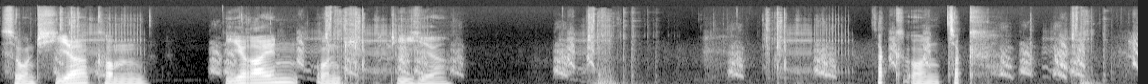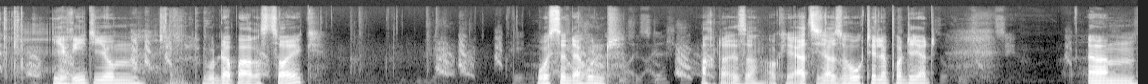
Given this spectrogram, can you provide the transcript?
So, und hier kommen die rein und die hier. Zack und zack. Iridium, wunderbares Zeug. Wo ist denn der Hund? Ach, da ist er. Okay, er hat sich also hoch teleportiert. Ähm,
